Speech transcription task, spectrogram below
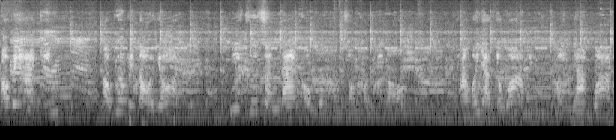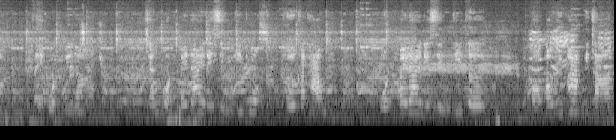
เอาไปหากิน เอาเพื่อไปต่อยอด นี่คือสันดานของพวกสองคนพี่น้อง ถามว่าอยากจะว่าไหมไม่อยากว่าหรอกแต่อดไม่ได้ ฉันอดไม่ได้ในสิ่งที่พวกเธอกระทำอดไม่ได้ในสิ่งที่เธอ ออกมาวิพากษ์วิจารณ์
